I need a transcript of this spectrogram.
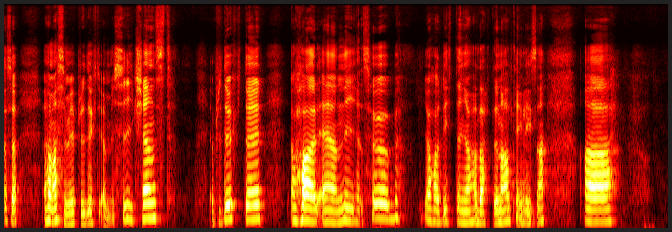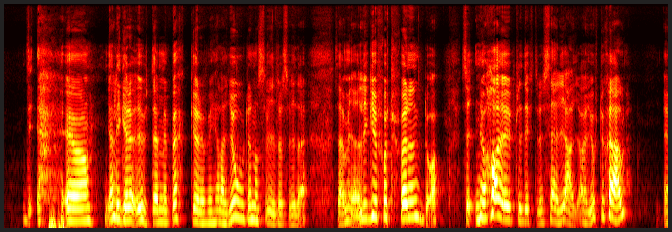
alltså, jag har massor med produkter, jag har musiktjänst, jag har produkter, jag har en nyhetshubb, jag har ditten, jag har datten, allting liksom. Uh, jag ligger ute med böcker över hela jorden och så vidare. och så vidare. Så här, men jag ligger fortfarande då. Så nu har jag ju produkter att sälja. Jag har gjort det själv. Eh,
